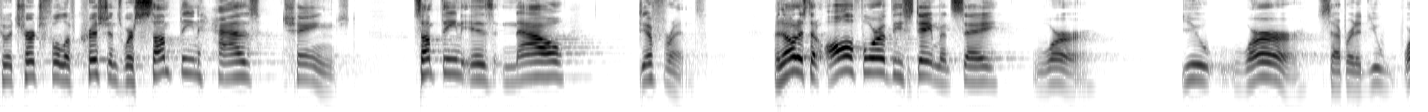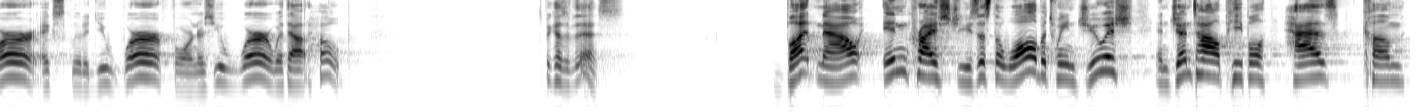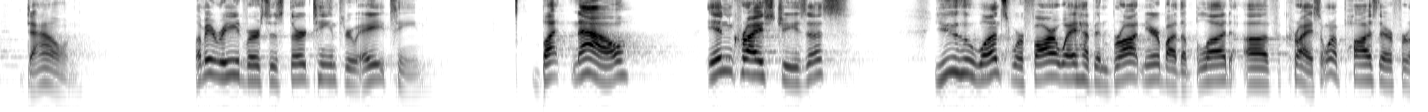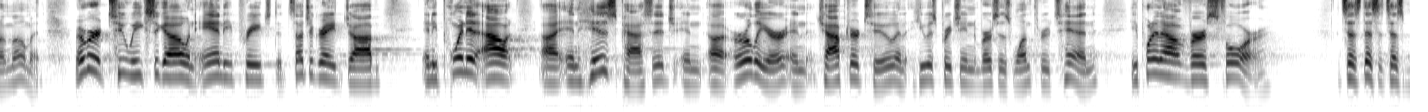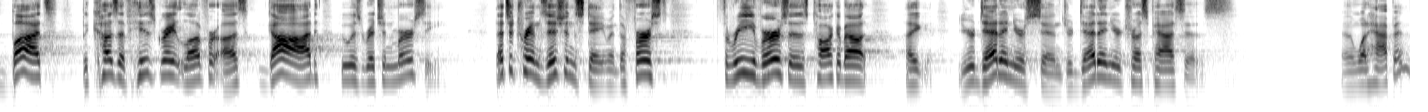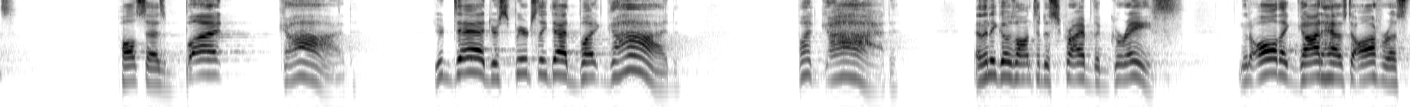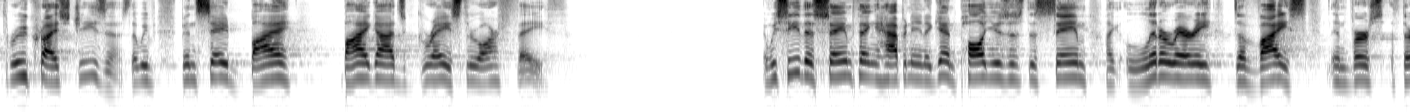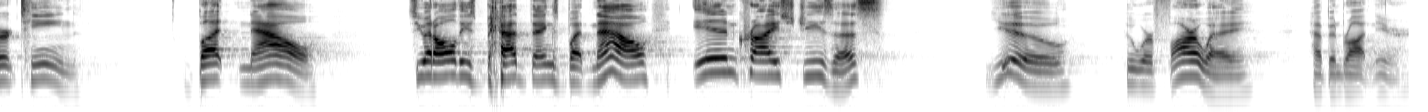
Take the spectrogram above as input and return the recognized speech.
to a church full of Christians where something has changed. Something is now different. And notice that all four of these statements say were. You were separated. You were excluded. You were foreigners. You were without hope. It's because of this. But now, in Christ Jesus, the wall between Jewish and Gentile people has come down. Let me read verses 13 through 18. But now, in Christ Jesus, you who once were far away have been brought near by the blood of Christ. I want to pause there for a moment. Remember two weeks ago when Andy preached, did such a great job, and he pointed out uh, in his passage in, uh, earlier in chapter 2, and he was preaching verses 1 through 10, he pointed out verse 4. It says this it says, But because of his great love for us, God, who is rich in mercy. That's a transition statement. The first three verses talk about, like, you're dead in your sins, you're dead in your trespasses. And what happens? Paul says, But God. You're dead, you're spiritually dead, but God. But God. And then he goes on to describe the grace and all that God has to offer us through Christ Jesus, that we've been saved by, by God's grace through our faith. And we see this same thing happening again. Paul uses the same like literary device in verse 13. But now, so you had all these bad things, but now in Christ Jesus, you who were far away have been brought near.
